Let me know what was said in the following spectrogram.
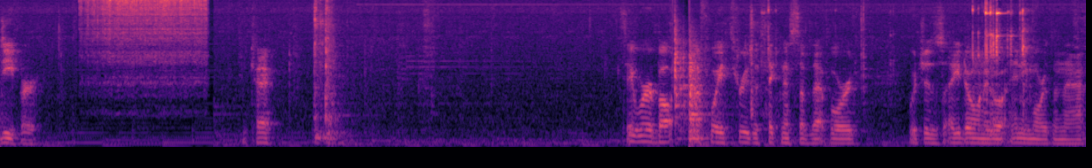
deeper. Okay. Say we're about halfway through the thickness of that board, which is, I don't want to go any more than that.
